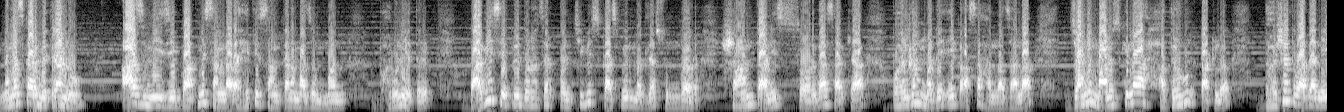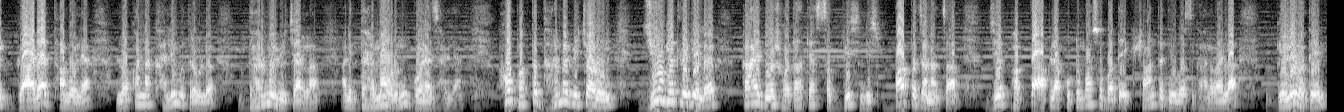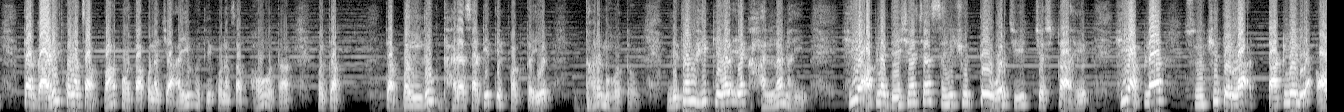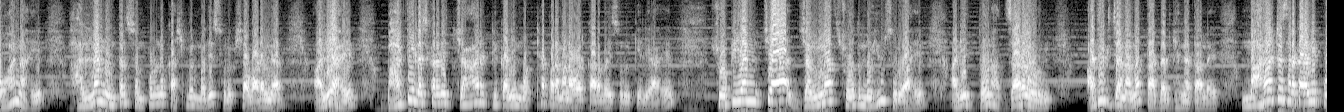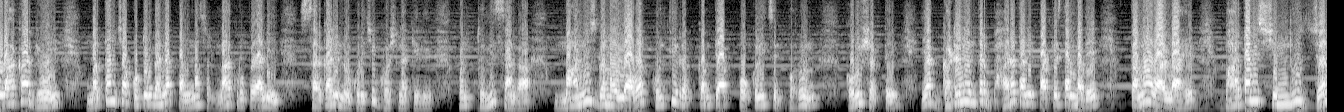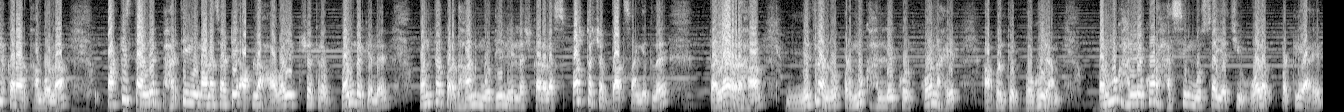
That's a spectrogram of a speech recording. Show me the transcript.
नमस्कार मित्रांनो आज मी जी बातमी सांगणार आहे ती सांगताना माझं मन भरून येतंय. बावीस एप्रिल दोन हजार पंचवीस काश्मीर मधल्या सुंदर शांत आणि स्वर्गासारख्या पहलगाममध्ये एक असा हल्ला झाला ज्याने माणुसकीला हादरवून टाकलं दहशतवाद्यांनी गाड्या थांबवल्या लोकांना खाली उतरवलं धर्म विचारला आणि धर्मावरून गोळ्या झाडल्या. हो फक्त धर्म विचारून जीव घेतलं गेलं काय दोष होता त्या सव्वीस निष्पाप जणांचा जे फक्त आपल्या कुटुंबासोबत एक शांत दिवस घालवायला गेले होते. त्या गाडीत कोणाचा बाप होता कोणाची आई होती कोणाचा भाऊ होता पण त्या त्या बंदूक धाऱ्यासाठी ते फक्त एक धर्म होतं. मित्रांनो हे केवळ एक हल्ला नाही. ही आपल्या देशाच्या सहिष्णुतेवरची चेष्टा आहे. ही आपल्या सुरक्षितेला टाकलेले आव्हान आहे. हल्ल्यानंतर संपूर्ण काश्मीरमध्ये सुरक्षा वाढवण्यात आली आहे. भारतीय लष्कराने चार ठिकाणी मोठ्या प्रमाणावर कारवाई सुरू केली आहे. शोपियानच्या जंगलात शोध मोहीम सुरू आहे आणि दोन हजारावरून अधिक जणांना ताब्यात घेण्यात आलंय. महाराष्ट्र सरकारने पुढाकार घेऊन मृतांच्या कुटुंबियांना पन्नास लाख रुपयांनी सरकारी नोकरीची घोषणा केली. पण तुम्ही सांगा माणूस गमावल्यावर कोणती रक्कम त्या पोकळीचे भरून करू शकते? या घटनेनंतर भारत आणि पाकिस्तानमध्ये तणाव वाढला आहे. भारताने सिंधू जल करार थांबवला. पाकिस्तानने भारतीय विमानासाठी आपलं हवाई क्षेत्र बंद केलंय. पंतप्रधान मोदींनी लष्कराला स्पष्ट शब्दात सांगितलंय तयार रहा. मित्रांनो प्रमुख हल्लेखोर कोण आहेत? आपण ते बघूया. प्रमुख हल्लेखोर हासिम मुसा याची ओळख पटली आहे.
